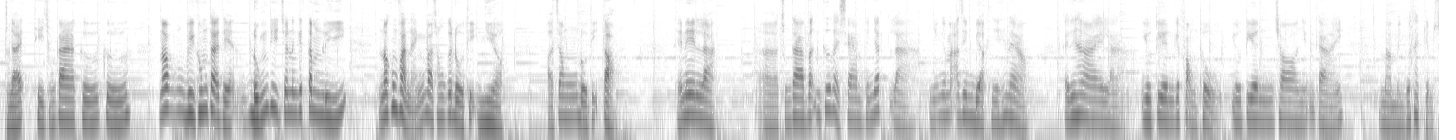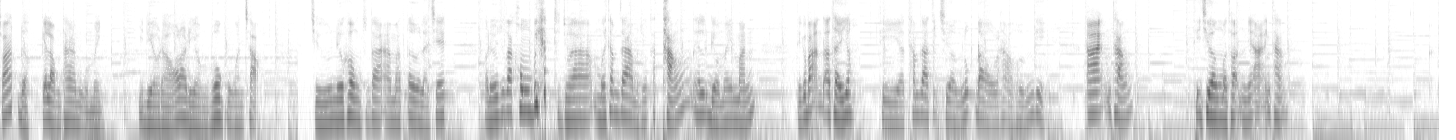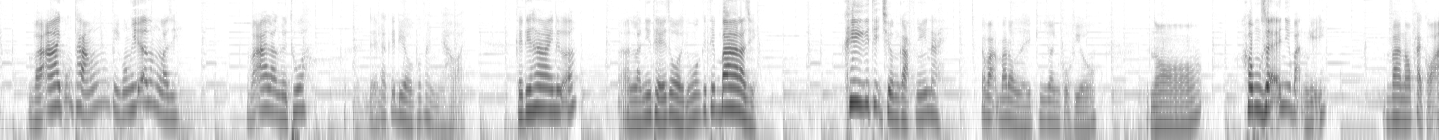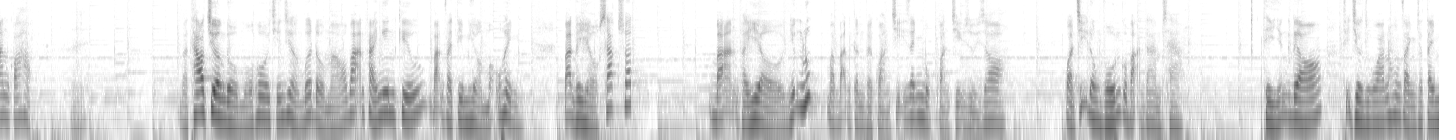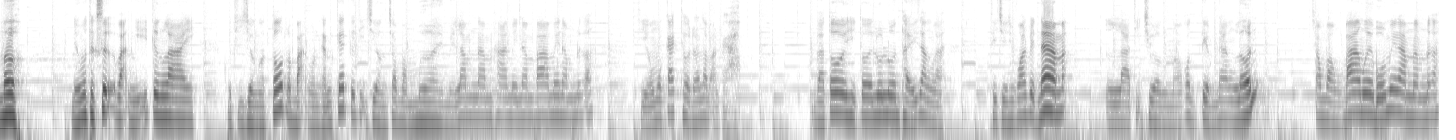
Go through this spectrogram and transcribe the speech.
Đấy thì chúng ta cứ cứ nó vì không thể hiện đúng thì cho nên cái tâm lý nó không phản ánh vào trong cái đồ thị nhiều ở trong đồ thị tổng. Thế nên là à, chúng ta vẫn cứ phải xem thứ nhất là những cái mã riêng biệt như thế nào. Cái thứ hai là ưu tiên cái phòng thủ ưu tiên cho những cái mà mình có thể kiểm soát được cái lòng tham của mình. Thì điều đó là điều vô cùng quan trọng chứ nếu không chúng ta amateur là chết. Còn nếu chúng ta không biết thì chúng ta mới tham gia mà chúng ta thắng, đấy là điều may mắn. Thì các bạn đã thấy không? Thì à, tham gia thị trường lúc đầu hào hứng thì ai cũng thắng. Thị trường mà thuận thì ai cũng thắng. Và ai cũng thắng thì có nghĩa rằng là gì? Và ai là người thua? Đấy là cái điều có phải phải hỏi. Cái thứ hai nữa à, là như thế rồi, đúng không? Cái thứ ba là gì? Khi cái thị trường gặp như thế này, các bạn bắt đầu thấy kinh doanh cổ phiếu nó không dễ như bạn nghĩ. Và nó phải có ăn có học. Và thao trường đổ mồ hôi chiến trường bớt đổ máu bạn phải nghiên cứu bạn phải tìm hiểu mẫu hình bạn phải hiểu xác suất bạn phải hiểu những lúc mà bạn cần phải quản trị danh mục quản trị rủi ro quản trị đồng vốn của bạn ra làm sao. Thì những cái đó thị trường chứng khoán nó không dành cho tay mơ. Nếu mà thực sự bạn nghĩ tương lai của thị trường còn tốt và bạn còn gắn kết với thị trường trong vòng 10, 15 năm, 20 năm, 30 năm nữa thì có một cách thôi đó là bạn phải học. Và tôi thì tôi luôn luôn thấy rằng là thị trường chứng khoán Việt Nam á, là thị trường nó còn tiềm năng lớn trong vòng 30 40 năm năm nữa.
